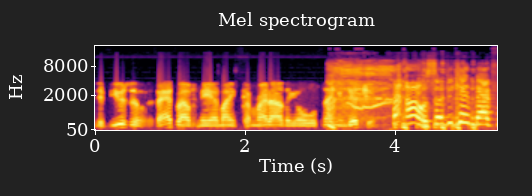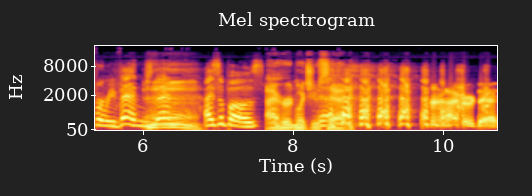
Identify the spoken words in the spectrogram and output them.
If you use a badmouth me, I might come right out of the old thing and get you. oh, so if he came back for revenge, then I suppose. I heard what you said. I heard that.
